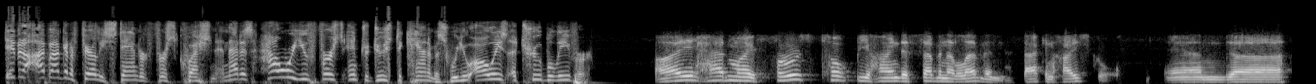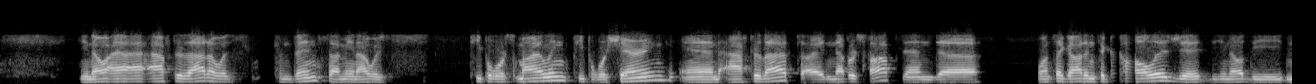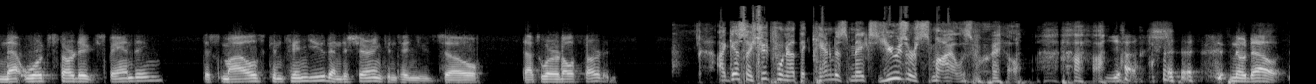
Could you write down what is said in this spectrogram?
David, I've got a fairly standard first question, and that is how were you first introduced to cannabis? Were you always a true believer? I had my first toke behind a 7 Eleven back in high school. And, uh, you know, I, after that, I was convinced. I mean, I was people were smiling, people were sharing, and after that, I never stopped. And uh, once I got into college, it you know the network started expanding, the smiles continued, and the sharing continued. So that's where it all started. I guess I should point out that cannabis makes users smile as well. yeah, no doubt.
